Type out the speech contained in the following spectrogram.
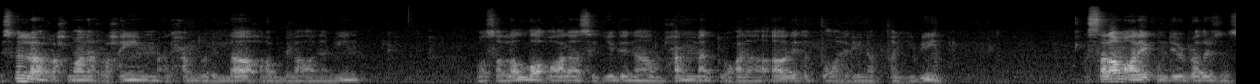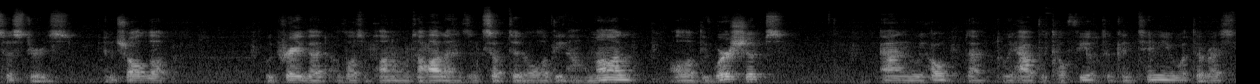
بسم الله الرحمن الرحيم الحمد لله رب العالمين وصلى الله على سيدنا محمد وعلى آله الطاهرين الطيبين Assalamu alaikum dear brothers and sisters Inshallah we pray that Allah subhanahu wa ta'ala has accepted all of the a'mal, all of the worships and we hope that we have the tawfiq to continue with the rest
